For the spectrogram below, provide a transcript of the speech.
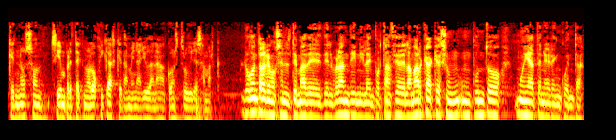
que no son siempre tecnológicas que también ayudan a construir esa marca. Luego entraremos en el tema del branding y la importancia de la marca, que es un, punto muy a tener en cuenta.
